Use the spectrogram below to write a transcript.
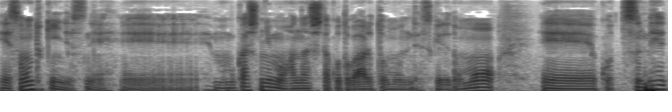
えーその時にですね、えー昔にも話ししたことがあると思うんですけれども、えーこう爪っ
